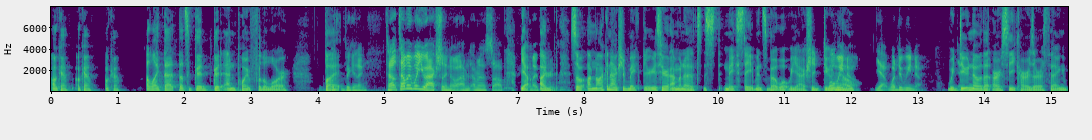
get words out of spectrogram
okay, okay, okay. I like that. That's a good good endpoint for the lore. But the beginning. Tell, tell me what you actually know. I'm, I'm gonna stop. yeah, I, so I'm not going to actually make theories here. I'm going to st- make statements about what we actually do what know. we know. Yeah, what do we know? We do know that RC cars are a thing,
